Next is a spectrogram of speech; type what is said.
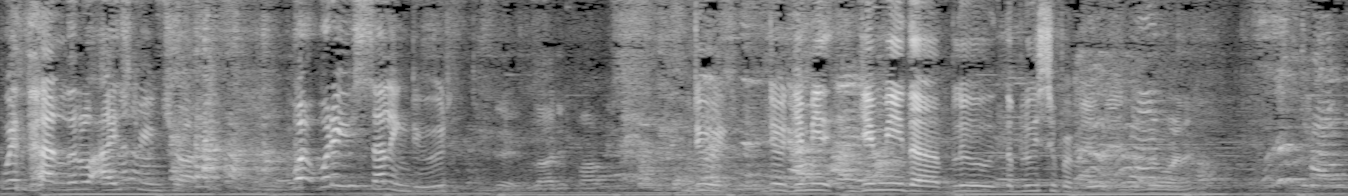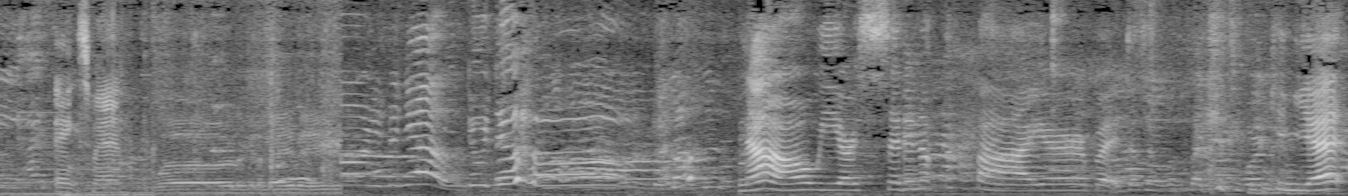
With that little ice cream truck. What what are you selling, dude? Dude, dude, give me give me the blue the blue Superman. man. Thanks, man. Now we are setting up the fire, but it doesn't look like it's working yet.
